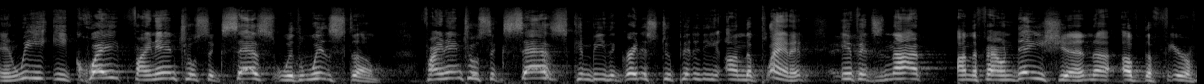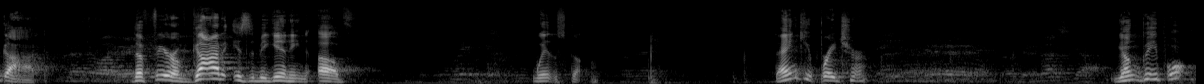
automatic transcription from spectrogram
And we equate financial success with wisdom. Financial success can be the greatest stupidity on the planet if it's not on the foundation of the fear of God. The fear of God is the beginning of wisdom. Thank you, preacher. Young people,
